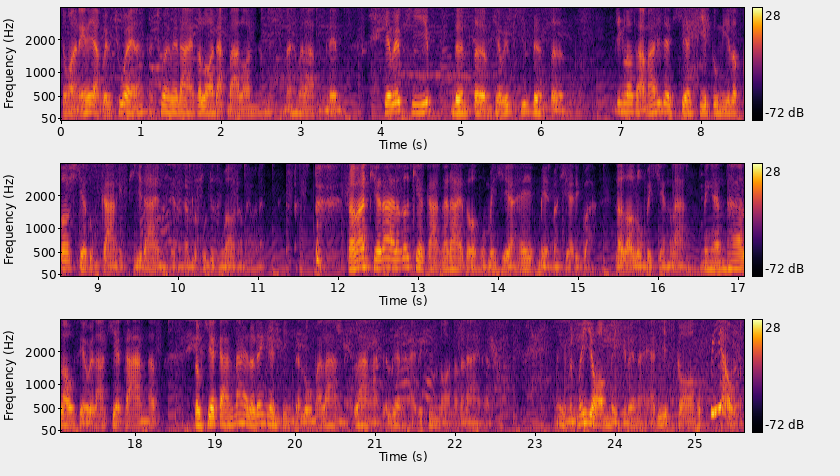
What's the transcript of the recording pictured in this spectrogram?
จังหวะนี้ก็อยากไปช่วยนะ แต่ช่วยไม่ได้ก็รอดักบาลอนครับเห็นไหมเวลาผมเล่น เคลียร์เว็บคีปเดินเติม เคลียร์เว็บคีปเดินเติม จริงเราสามารถที่จะเคลียร์คีปตรงนี้แล้วก็เคลียร์ตรงกลางอีกทีได้เหมือนกันนะครับ แล้วคุณดึงว่าวทำไมวะเนะ สามารถเคลียร์ได้แล้วก็เคลียร์กลางก็ได้ แต่ว่าผมไม่เคลียร์ให้เมดมาเคลียร์ดีกว่า แล้วเราลงไปเคลียร์ล่าง ไม่งั้นถ้าเราเสียเวลาเคลียร์กลางครับ เราเคลียร์กลางได้เราได้เงินจริงแต่ลงมาล่างเนี่ยล่างอาจจะเลือดหายไปครึ่งหลอดแล้วก็ได้นะครับนี่มันไม่ยอมหนีไปไหนอดีตกอก็เปรี้ยวอะ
